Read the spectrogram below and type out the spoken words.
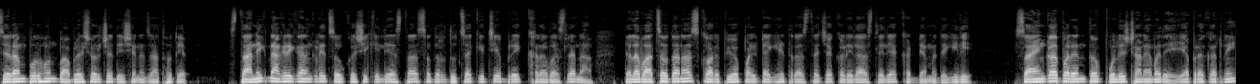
श्रीरामपूरहून बाबळेश्वरच्या दिशेने जात होते. स्थानिक नागरिकांकडे चौकशी केली असता सदर दुचाकीचे ब्रेक खराब असल्यानं त्याला वाचवताना स्कॉर्पिओ पलट्या घेत रस्त्याच्या कडेला असलेल्या खड्ड्यामध्ये गेली. सायंकाळपर्यंत पोलीस ठाण्यामध्ये या प्रकरणी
